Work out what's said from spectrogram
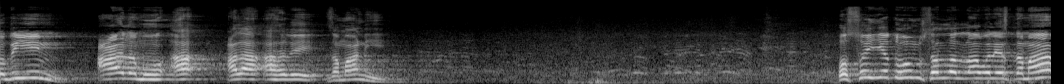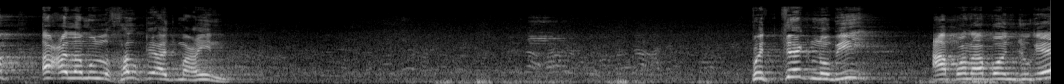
নবীন আলমু আলা আহলি জামানি। ওসৈয়দ হুম সাল্লাহ ইসলামা আলামুল খালকে আজমাইন। প্রত্যেক নবী আপন আপন যুগে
